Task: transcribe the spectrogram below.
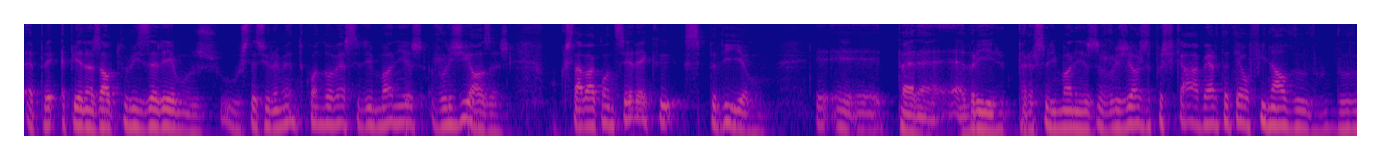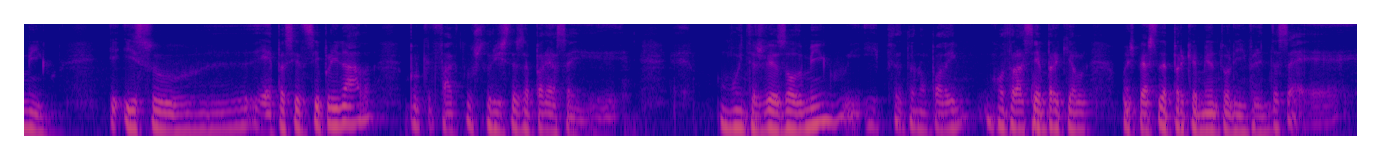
eh, apenas autorizaremos o estacionamento quando houver cerimónias religiosas. Que estava a acontecer é que se pediam eh, para abrir para cerimónias religiosas, depois ficava aberto até ao final do, do, do domingo. Isso é para ser disciplinado, porque de facto os turistas aparecem muitas vezes ao domingo e, portanto, não podem encontrar sempre aquele, uma espécie de aparcamento ali em frente da Sé. É,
